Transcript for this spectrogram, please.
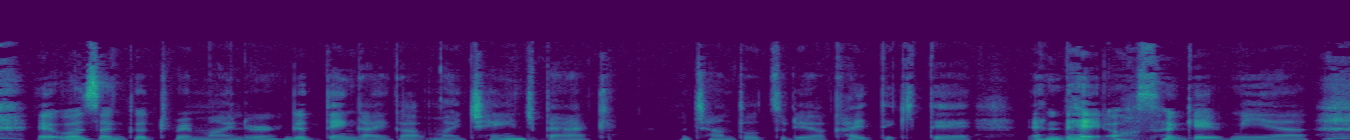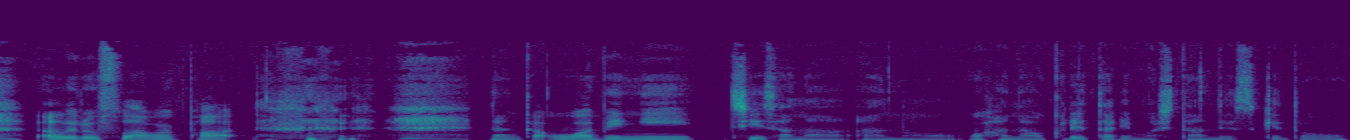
It was a good reminder. Good thing I got my change back. ちゃんとお釣りは返ってきて and they also gave me a, a little flower pot なんかお詫びに小さなあのお花をくれたりもしたんですけど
